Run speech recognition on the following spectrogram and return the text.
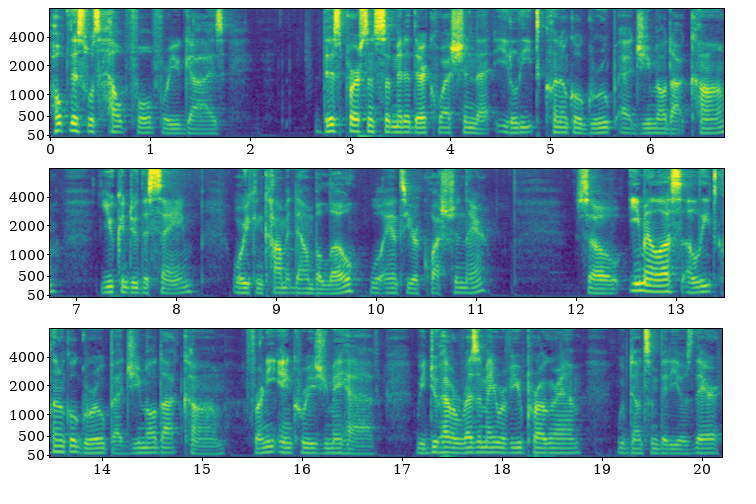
hope this was helpful for you guys. This person submitted their question at eliteclinicalgroup at gmail.com. You can do the same, or you can comment down below. We'll answer your question there. So email us eliteclinicalgroup at gmail.com for any inquiries you may have. We do have a resume review program. We've done some videos there,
